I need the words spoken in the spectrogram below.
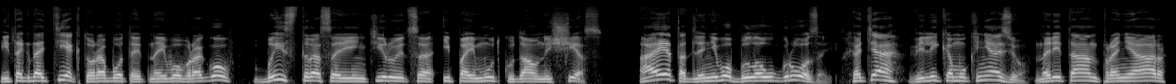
И тогда те, кто работает на его врагов, быстро сориентируются и поймут, куда он исчез. А это для него было угрозой. Хотя великому князю Наритан Праниар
